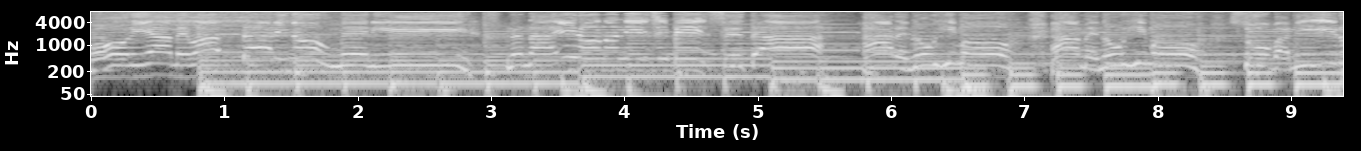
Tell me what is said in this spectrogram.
通り雨は二人の目に七色の虹見せた。晴れの日も雨の日もそばにいる。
